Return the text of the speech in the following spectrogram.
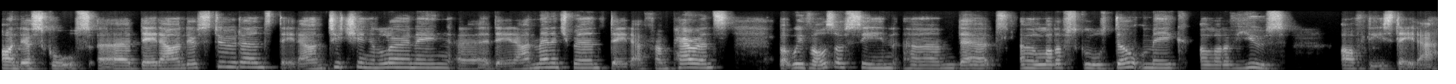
on their schools, uh, data on their students, data on teaching and learning, uh, data on management, data from parents. But we've also seen um, that a lot of schools don't make a lot of use of these data.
